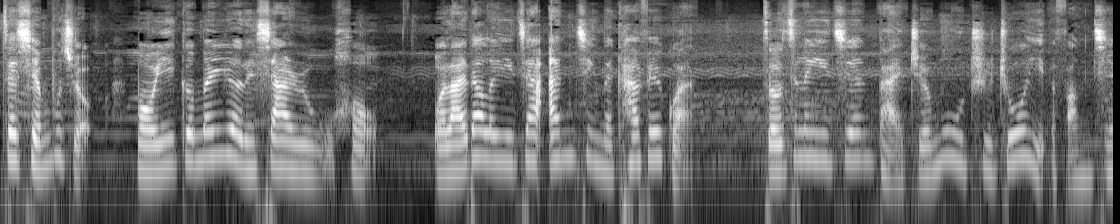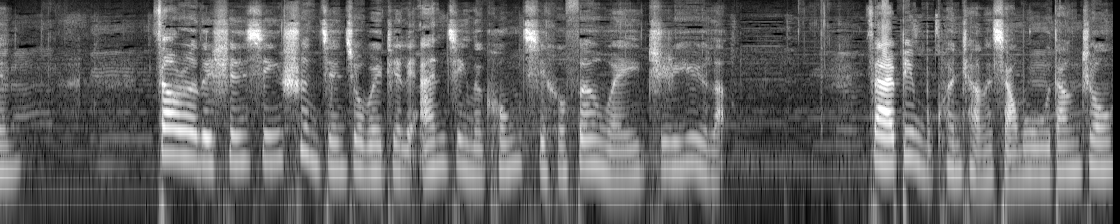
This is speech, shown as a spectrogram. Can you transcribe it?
在前不久，某一个闷热的夏日午后，我来到了一家安静的咖啡馆，走进了一间摆着木质桌椅的房间。燥热的身心瞬间就被这里安静的空气和氛围治愈了。在并不宽敞的小木屋当中，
